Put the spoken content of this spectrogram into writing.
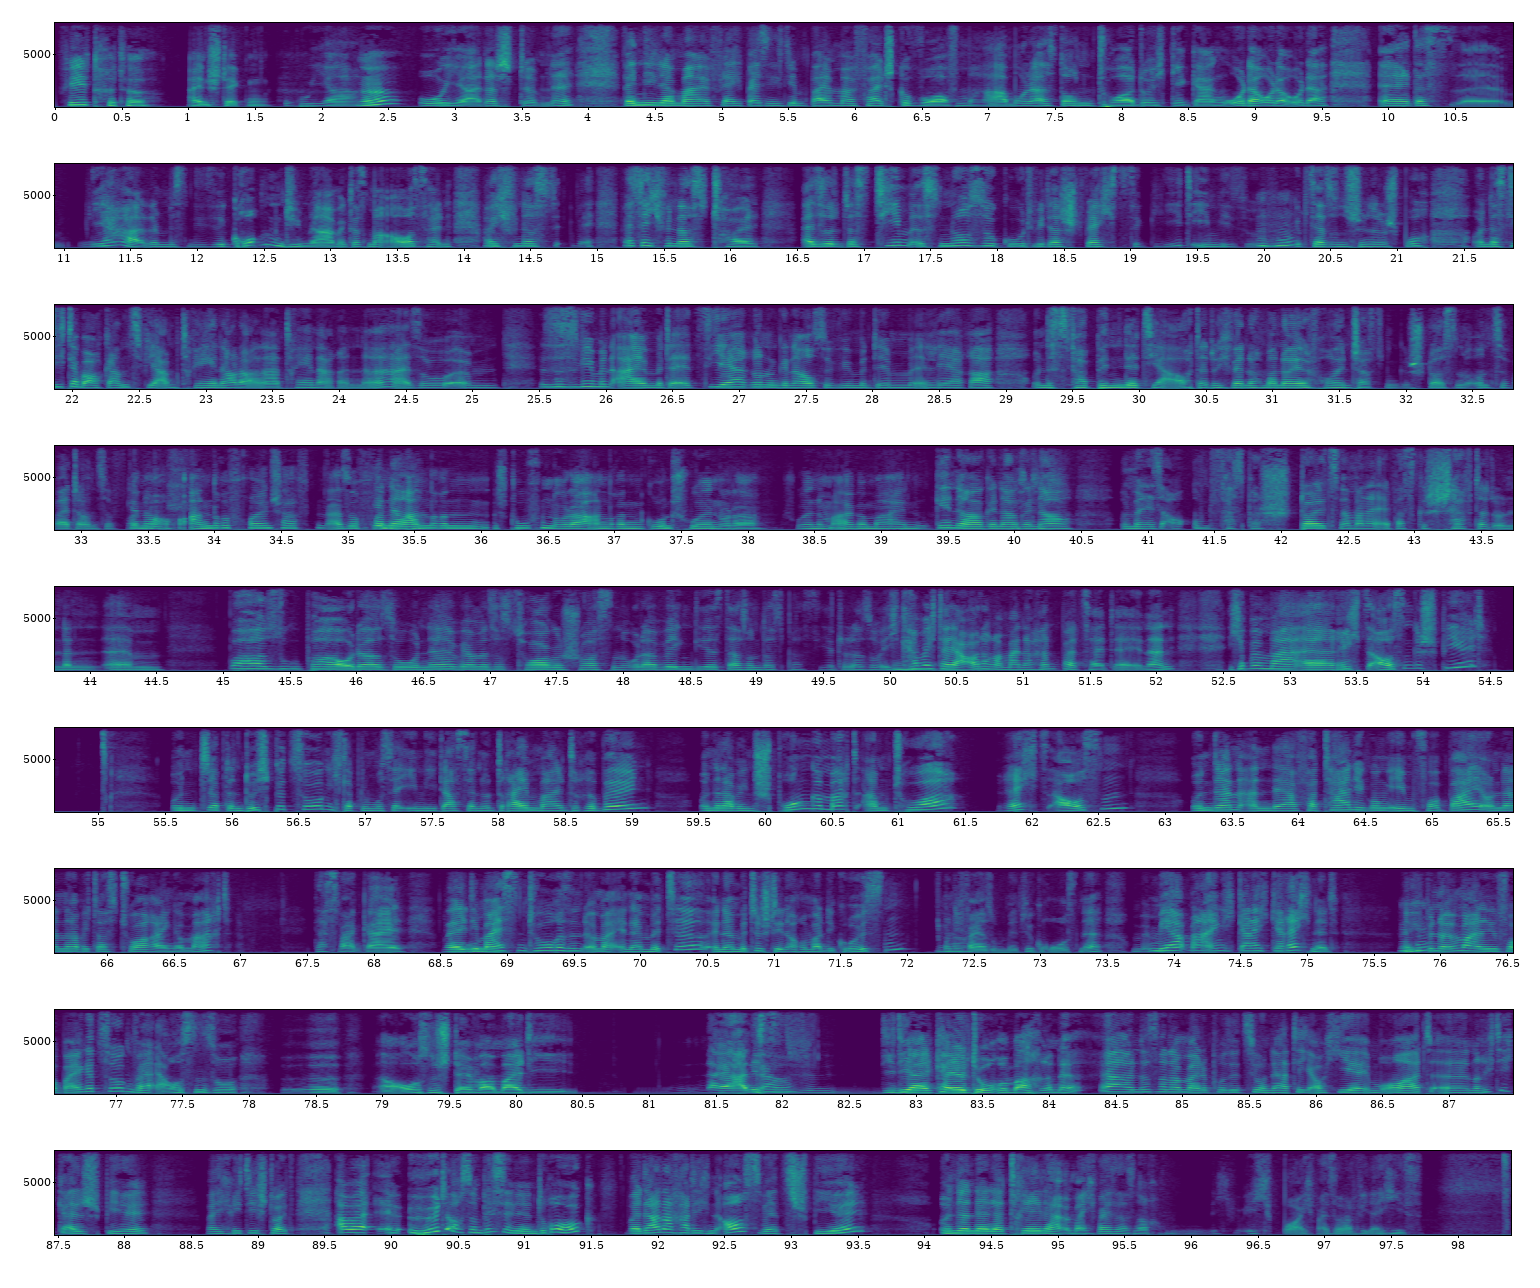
Fehltritte einstecken. Oh ja. Ne? Oh ja, das stimmt, ne? Wenn die dann mal, vielleicht, weiß nicht, den Ball mal falsch geworfen haben oder ist doch ein Tor durchgegangen oder, oder, oder, äh, das, äh, ja, dann müssen diese Gruppendynamik das mal aushalten. Aber ich finde das, weißt du, ich finde das toll. Also das Team ist nur so gut wie das schwächste Glied. Irgendwie so Mhm. gibt's ja so einen schönen Spruch. Und das liegt aber auch ganz viel am Trainer oder an der Trainerin. Ne? Also ähm, es ist wie mit allem, mit der Erzieherin und genauso wie mit dem Lehrer. Und es verbindet ja auch. Dadurch werden nochmal neue Freundschaften geschlossen und so weiter und so fort. Genau, auch andere Freundschaften, also von Genau. anderen Stufen oder anderen Grundschulen oder Schulen im Allgemeinen. Genau, genau, genau. Und man ist auch unfassbar stolz, wenn man dann etwas geschafft hat und dann, ähm, boah, super oder so, ne? Wir haben jetzt das Tor geschossen oder wegen dir ist das und das passiert oder so. Ich kann mich da ja auch noch an meine Handballzeit erinnern. Ich habe immer äh, rechts außen gespielt und habe dann durchgezogen. Ich glaube, du musst ja irgendwie, darfst ja nur dreimal dribbeln und dann habe ich einen Sprung gemacht am Tor, rechts außen und dann an der Verteidigung eben vorbei und dann habe ich das Tor reingemacht. Das war geil, weil die meisten Tore sind immer in der Mitte. In der Mitte stehen auch immer die größten. Und ich war ja so mittelgroß, ne? Und mit mir hat man eigentlich gar nicht gerechnet. Ich bin da immer an ihnen vorbeigezogen, weil außen so, äh, ja, außen stellen wir mal die, naja, nicht, Ja. die, die halt keine Tore machen, ne? Ja, und das war dann meine Position. Da hatte ich auch hier im Ort äh, ein richtig geiles Spiel. War ich richtig stolz. Aber äh, erhöht auch so ein bisschen den Druck, weil danach hatte ich ein Auswärtsspiel und dann der, der Trainer immer, ich weiß das noch, ich, ich, boah, ich weiß auch noch, wie der hieß.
